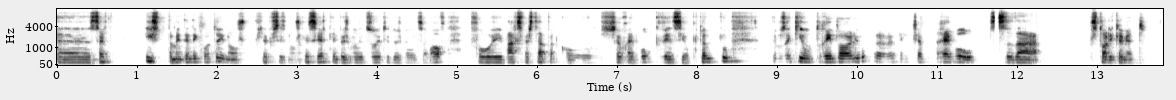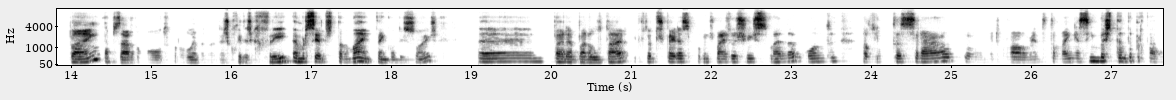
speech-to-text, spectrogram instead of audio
Uh, certo? Isto também tendo em conta, e não é preciso não esquecer, que em 2018 e 2019 foi Max Verstappen com o seu Red Bull que venceu. Portanto, temos aqui um território uh, em que a Red Bull se dá historicamente bem, apesar de um outro problema nas corridas que referi. A Mercedes também tem condições uh, para, para lutar e, portanto, espera-se pelo menos mais dois fins de semana onde a luta será, uh, muito provavelmente, também assim bastante apertada.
